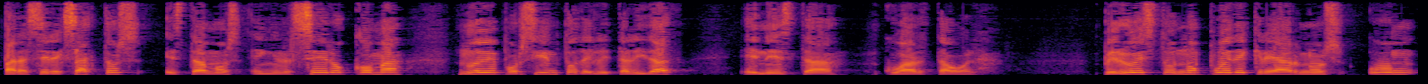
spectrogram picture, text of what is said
Para ser exactos, estamos en el 0,9% de letalidad en esta cuarta ola. Pero esto no puede crearnos un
